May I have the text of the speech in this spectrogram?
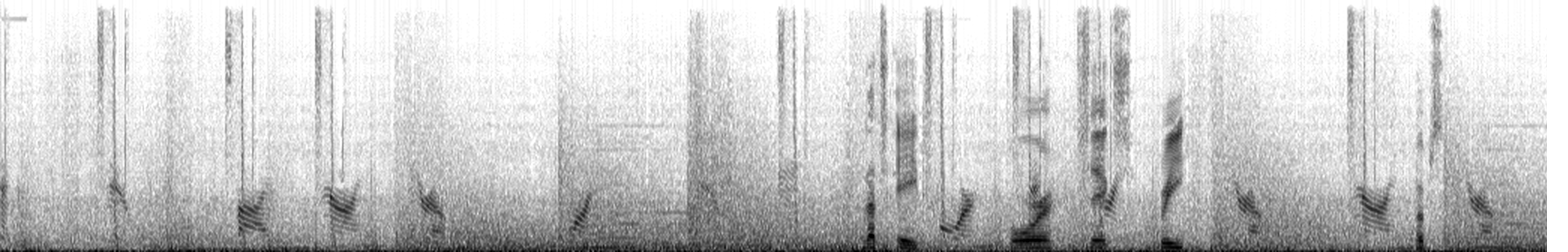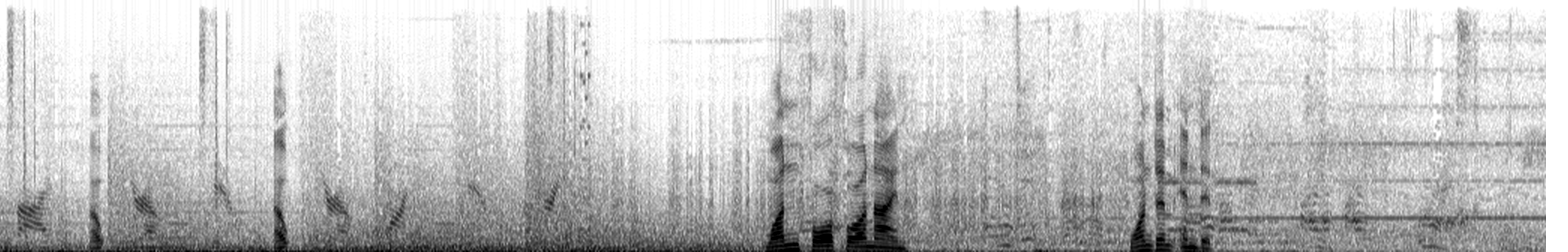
two, five, nine, zero, one, two, eight, That's eight. four, Four, six, three. nine, Oops. zero, five, Oh, zero, two, oh. zero, one, two, three. One, four, four, nine. Ended. Want them ended. I, I rest.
